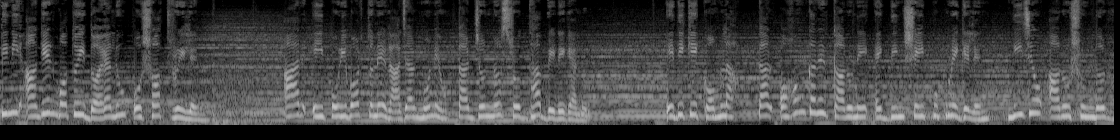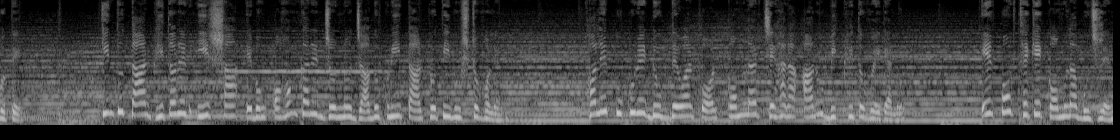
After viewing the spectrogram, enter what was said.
তিনি আগের মতোই দয়ালু ও সৎ রইলেন। আর এই পরিবর্তনে রাজার মনেও তার জন্য শ্রদ্ধা বেড়ে গেল। এদিকে কমলা তার অহংকারের কারণে একদিন সেই পুকুরে গেলেন, নিজেও আরও সুন্দর হতে। কিন্তু তার ভিতরের ঈর্ষা এবং অহংকারের জন্য জাদুকরি তার প্রতি রুষ্ট হলেন। ফলে পুকুরে ডুব দেওয়ার পর কমলার চেহারা আরও বিকৃত হয়ে গেল। এরপর থেকে কমলা বুঝলেন,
